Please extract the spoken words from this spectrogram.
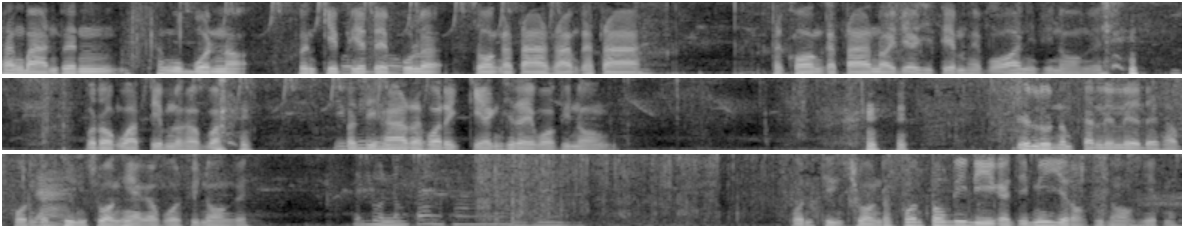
ทางบานเพิ่อนทางอุบลเนาะเพิ่อนเก็บเห็ดได้พูดละสองกระตาสามกระตา ตะคองกระตาหน่อยเดียวสิเต็มให้บ่นี่พี่น้องเลยบดอกว่าเต็มแล้วครับว่าภาษีห้าแต่พ่อได้แกงสิได้บ่พี่น้อง ดี๋ยวลุ้นน้ำกันเรื่อยๆได้อครับฝนก็ถึงช่วงแห้งกับฝนพี่น้องเลยเป็นหลุนน้ำกันข้างฝนถึงช่วงถ้าฝนตกดีๆก็จะมีอยู่ดอกพี่น้องเห็ดนะ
